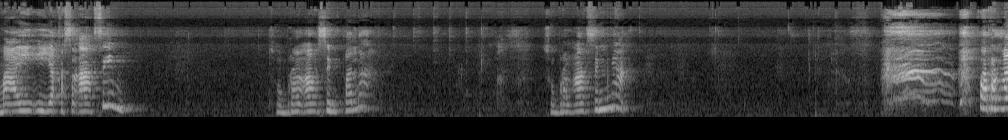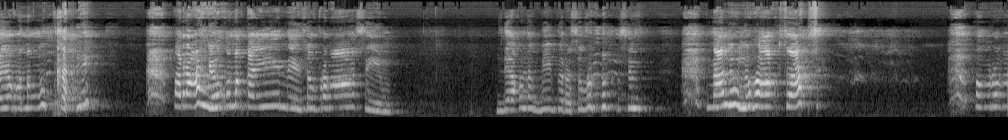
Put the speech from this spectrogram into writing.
Maiiyak ka sa asim. Sobrang asim pala. Sobrang asim nga. Parang ayoko nang kain. Parang ayoko nang kainin. Sobrang asim. Hindi ako nagbibiro. Sobrang asim. Naluluha ako sa asim. Sobrang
